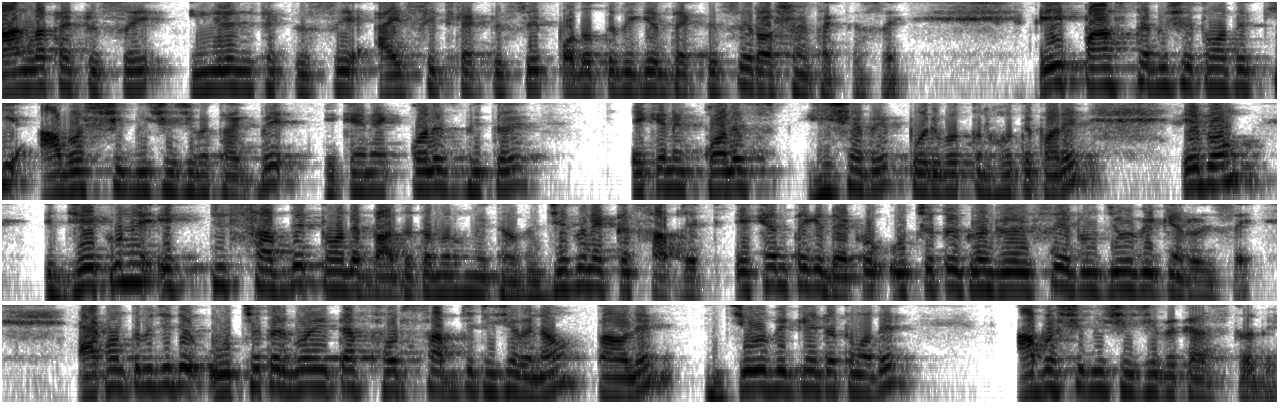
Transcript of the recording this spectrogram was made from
বাংলা থাকতেছে, ইংরেজি থাকতেছে আইসিটি থাকতেছে, পদার্থবিজ্ঞান থাকতেছে, রসায়ন থাকতেছে। এই পাঁচটা বিষয় তোমাদের কি আবশ্যিক বিষয় হিসেবে থাকবে? এখানে কলেজ ভিতরে, এখানে কলেজ হিসাবে পরিবর্তন হতে পারে। এবং যে কোনো একটি সাবজেক্ট তোমাদের বাধ্যতামূলক নিতে হবে যে কোনো একটা সাবজেক্ট এখান থেকে দেখো উচ্চতর গণিত রয়েছে এবং জীববিজ্ঞান রয়েছে। এখন তুমি যদি উচ্চতর গণিতটা ফোর্থ সাবজেক্ট হিসেবে নাও, তাহলে জীববিজ্ঞানটা তোমাদের আবশ্যক বিষয় হিসেবে কাজ করবে।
